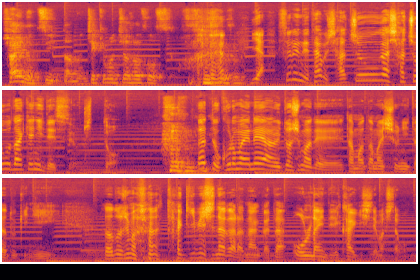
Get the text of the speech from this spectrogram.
社員のツイッターめっちゃ気持ちよさそうですよ。いやそれね多分社長が社長だけにですよきっと。だってこの前ねあの糸島でたまたま一緒にいた時に佐渡島さん焚き火しながらなんかだオンラインで会議してましたもんね。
